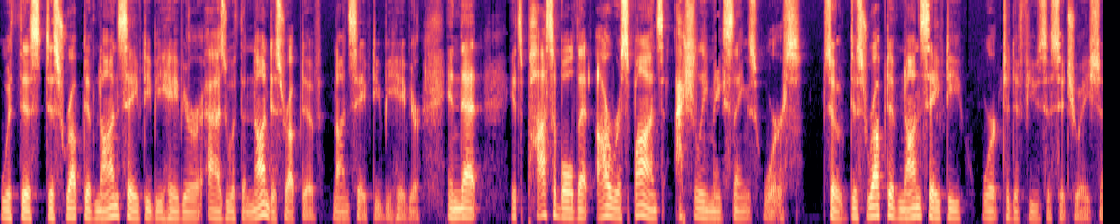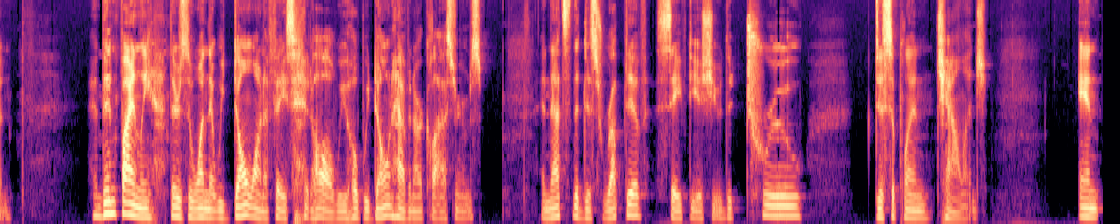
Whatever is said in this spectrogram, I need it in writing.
with this disruptive non safety behavior as with the non disruptive non safety behavior, in that it's possible that our response actually makes things worse. So, disruptive non safety work to diffuse the situation. And then finally, there's the one that we don't want to face at all. We hope we don't have in our classrooms. And that's the disruptive safety issue, the true discipline challenge. And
